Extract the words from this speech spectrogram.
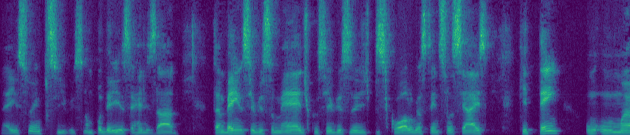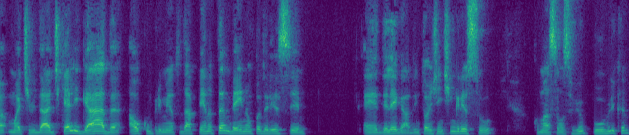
Né? Isso é impossível, isso não poderia ser realizado. Também o serviço médico, serviços de psicólogo, assistentes sociais, que tem um, uma, uma atividade que é ligada ao cumprimento da pena, também não poderia ser é, delegado. Então a gente ingressou com uma ação civil pública,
